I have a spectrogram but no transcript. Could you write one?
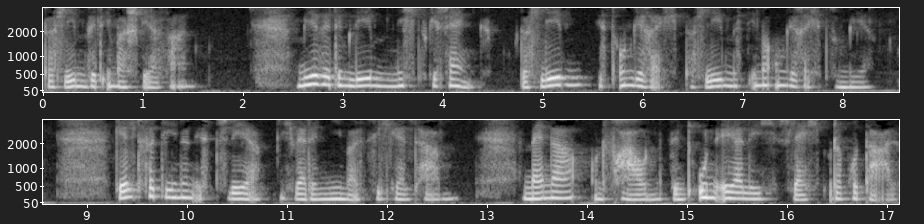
Das Leben wird immer schwer sein. Mir wird im Leben nichts geschenkt. Das Leben ist ungerecht. Das Leben ist immer ungerecht zu mir. Geld verdienen ist schwer. Ich werde niemals viel Geld haben. Männer und Frauen sind unehrlich, schlecht oder brutal.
